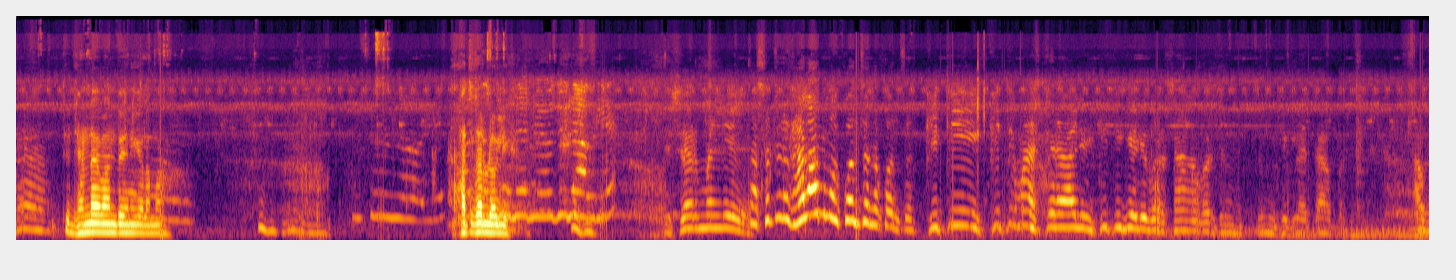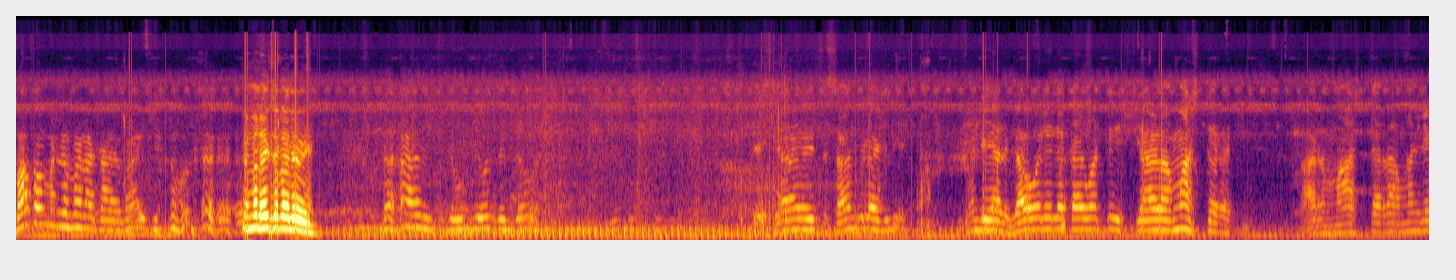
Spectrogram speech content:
हा. ते झेंडा बांधता गेला मला हात चालू लागली सर म्हणले तसं तुला घाला ना मग कोणचं ना कोणचं? किती किती मास्तर आले किती गेले बरं? सांगा बरं तुम्ही तुम्ही शिकला का बरं. बापा म्हणलं मला काय माहिती नव्हतं. मला विचारलं आले होय. आम्ही तिथे उभी होतो जवळ. ते शाळेत सांगू लागली. म्हणजे यार गावाला काय वाटतं शाळा मास्तराची. अरे मास्तरा म्हणले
